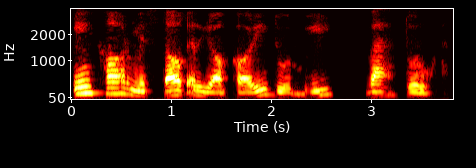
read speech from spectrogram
این کار مستاق ریاکاری دورویی و دروغ است.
